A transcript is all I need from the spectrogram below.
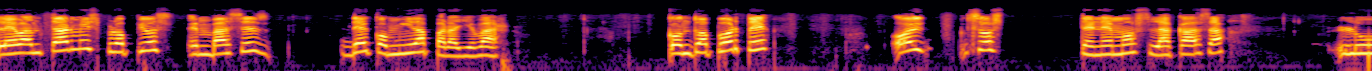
Levantar mis propios envases de comida para llevar. Con tu aporte, hoy sostenemos la casa Ludorica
